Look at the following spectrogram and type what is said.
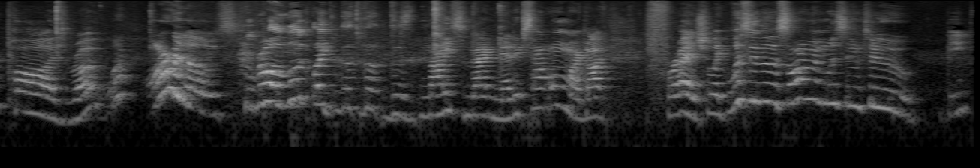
earpods, bro. What are those? Bro, look like the, the, the nice magnetic sound. Oh my god, fresh. Like, listen to the song I'm listening to. Beep.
